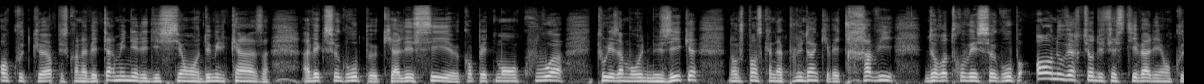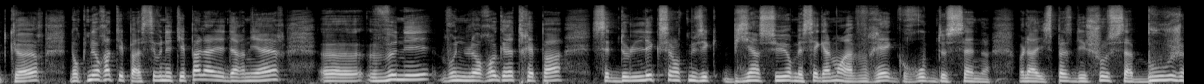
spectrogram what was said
en coup de cœur, puisqu'on avait terminé l'édition 2015 avec ce groupe qui a laissé euh, complètement quoi tous les amoureux de musique. Donc je pense qu'il y en a plus d'un qui va être ravi de retrouver ce groupe en ouverture du festival et en coup de cœur. Donc ne ratez pas. Si vous n'étiez pas là l'année dernière, euh, venez, vous ne le regretterez pas. C'est de l'excellente musique, bien sûr, mais c'est également un vrai groupe de scène. Voilà, il se passe des choses, ça bouge.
